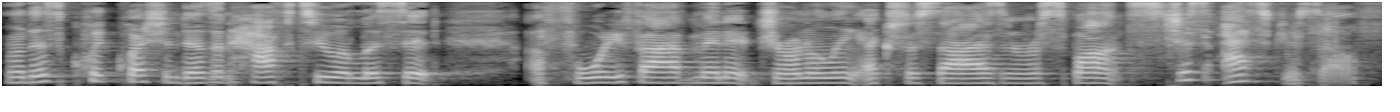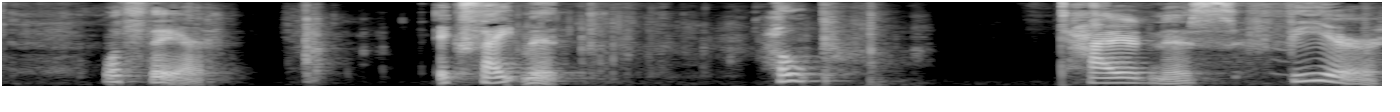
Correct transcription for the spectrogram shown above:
Now, this quick question doesn't have to elicit a 45 minute journaling exercise and response. Just ask yourself, what's there? Excitement, hope, tiredness, fear,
